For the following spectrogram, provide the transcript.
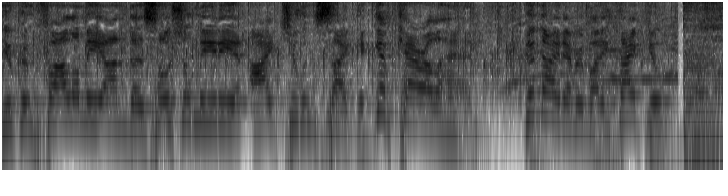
You can follow me on the social media at iTunes Psychic. Give Carol a hand. Good night, everybody. Thank you.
